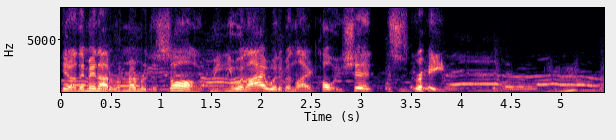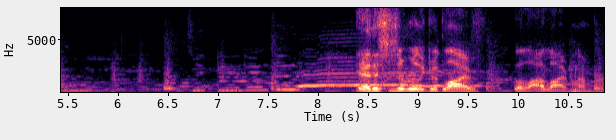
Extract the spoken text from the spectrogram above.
you know, they may not have remembered the song. I mean, you and I would have been like, "Holy shit, this is great!" Yeah, this is a really good live, a live number.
